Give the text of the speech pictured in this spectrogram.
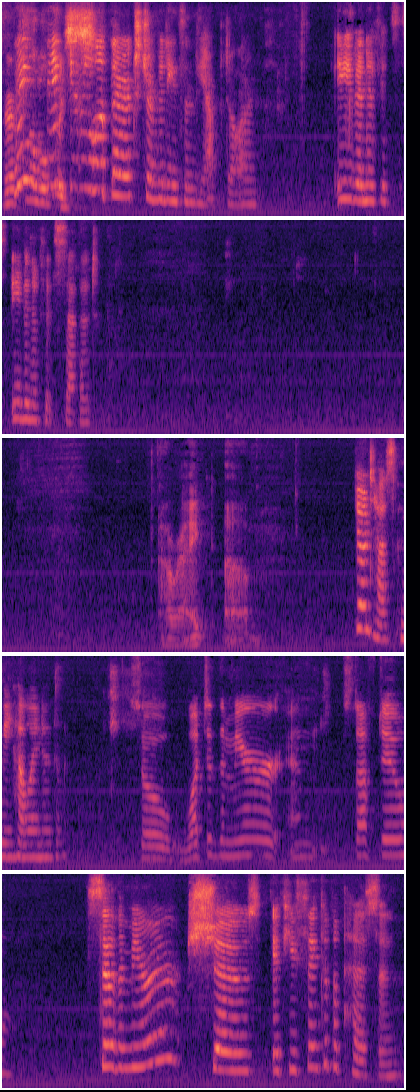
They're They, probably they get all of their extremities in the afterlife. Even if it's even if it's severed. All right. Um, Don't ask me how I know that. So, what did the mirror and stuff do? So the mirror shows if you think of a person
